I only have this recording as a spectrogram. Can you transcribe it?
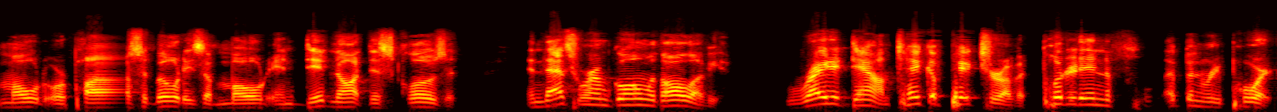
mold or possibilities of mold and did not disclose it. And that's where I'm going with all of you. Write it down. Take a picture of it. Put it in the flipping report.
